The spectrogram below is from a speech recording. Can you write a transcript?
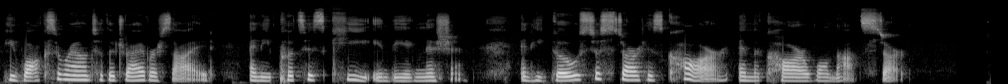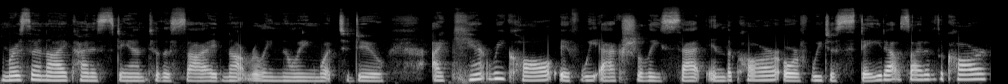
He walks around to the driver's side and he puts his key in the ignition and he goes to start his car and the car will not start. Marissa and I kind of stand to the side, not really knowing what to do. I can't recall if we actually sat in the car or if we just stayed outside of the car,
